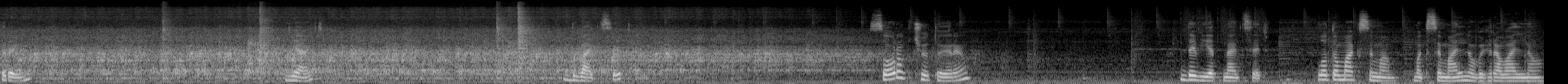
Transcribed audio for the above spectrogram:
Три. П'ять. Двадцять. 44, 19. Лото Максима максимально вигравально.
